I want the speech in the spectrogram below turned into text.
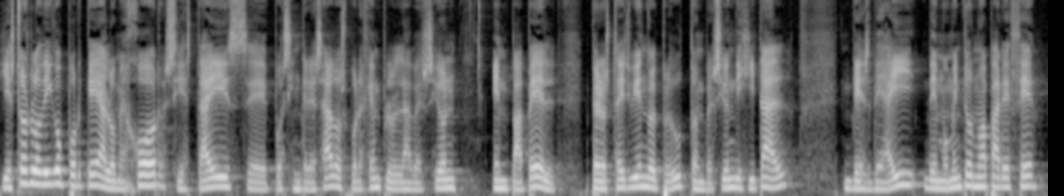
Y esto os lo digo porque a lo mejor si estáis eh, pues interesados, por ejemplo, en la versión en papel, pero estáis viendo el producto en versión digital, desde ahí de momento no aparece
